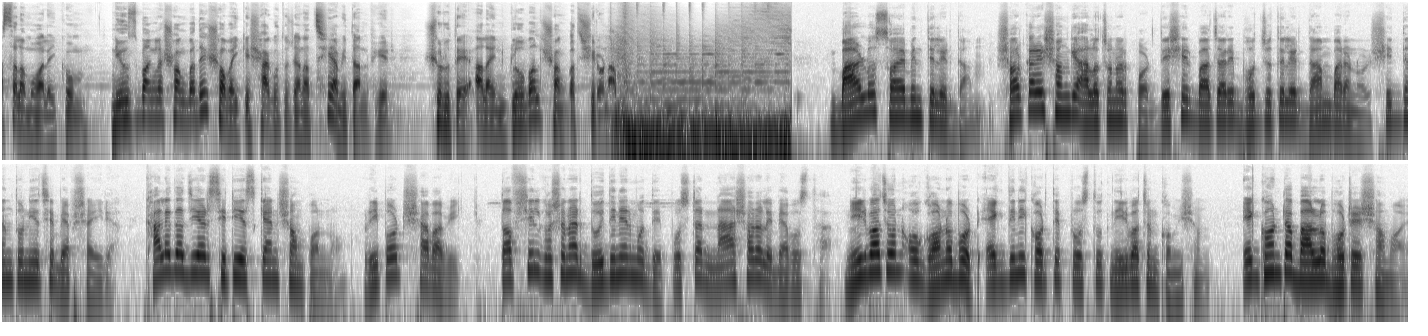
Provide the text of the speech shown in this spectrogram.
আসসালামু আলাইকুম। নিউজ বাংলা সংবাদে সবাইকে স্বাগত জানাচ্ছি আমি তানভীর। শুরুতে আলাইন গ্লোবাল সংবাদ শিরোনাম। বাড়ল সয়াবিন তেলের দাম। সরকারের সঙ্গে আলোচনার পর দেশের বাজারে ভোজ্য তেলের দাম বাড়ানোর সিদ্ধান্ত নিয়েছে ব্যবসায়ীরা। খালেদা জিয়ার সিটি স্ক্যান সম্পন্ন। রিপোর্ট স্বাভাবিক। তফসিল ঘোষণার দুই দিনের মধ্যে পোস্টার না সরালে ব্যবস্থা। নির্বাচন ও গণভোট একদিনই করতে প্রস্তুত নির্বাচন কমিশন। এক ঘণ্টা বাড়ল ভোটের সময়।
